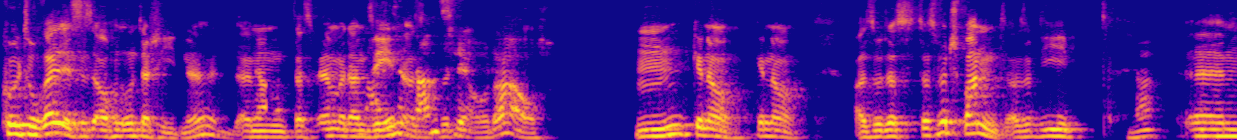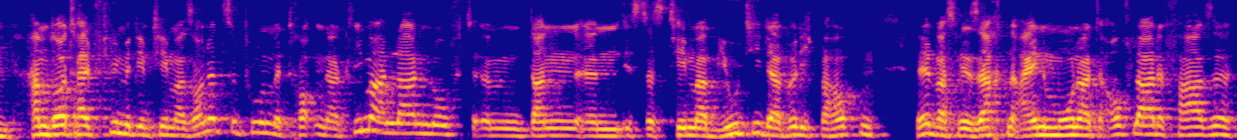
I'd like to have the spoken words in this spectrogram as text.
kulturell ist es auch ein Unterschied. Ne? Ähm, ja. Das werden wir dann sehen. Also, her, oder auch? Mh, genau, genau. Also das, das wird spannend. Also die ja. ähm, haben dort halt viel mit dem Thema Sonne zu tun, mit trockener Klimaanlagenluft. Ähm, dann ähm, ist das Thema Beauty, da würde ich behaupten, ne, was wir sagten, einen Monat Aufladephase.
